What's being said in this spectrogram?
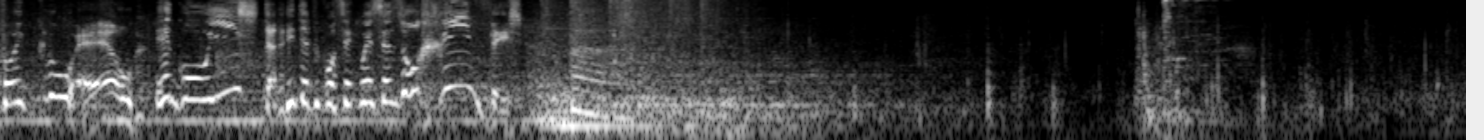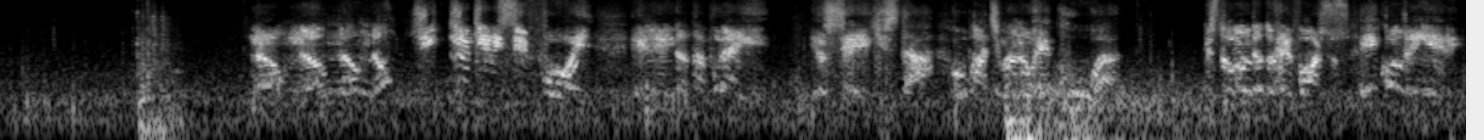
Foi cruel, egoísta e teve consequências horríveis. Não, não, não, não diga que ele se foi! Ele ainda tá por aí! Eu sei que está! O Batman não recua! Estou mandando reforços! Encontrem ele!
